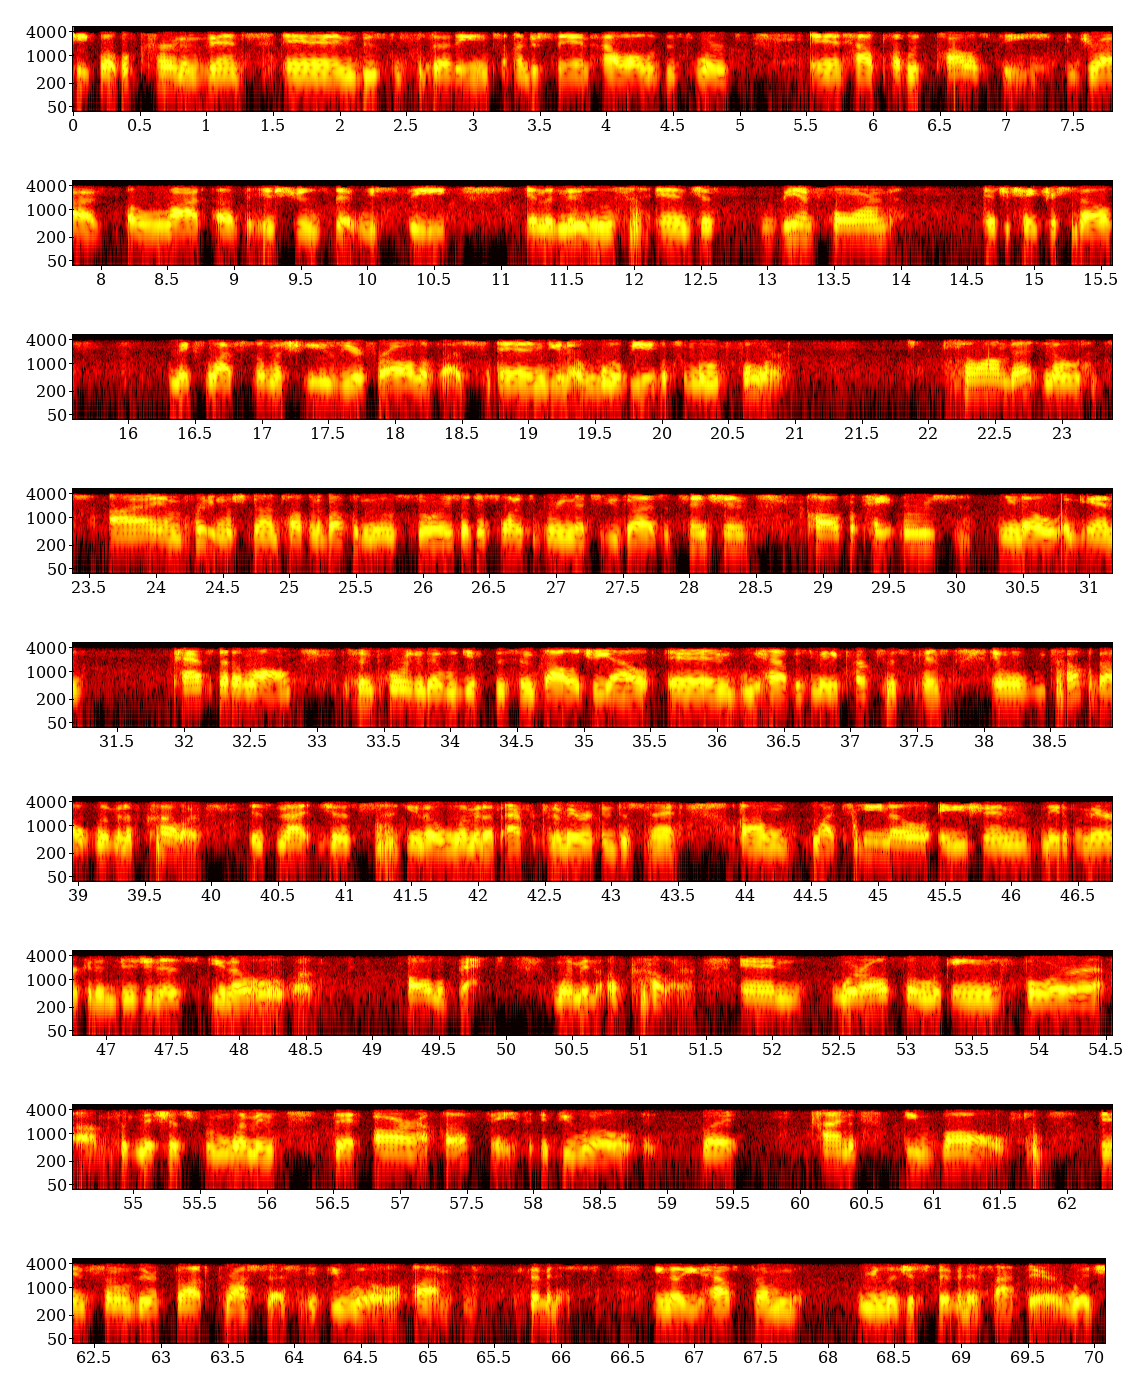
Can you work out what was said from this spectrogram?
keep up with current events and do some studying to understand how all of this works and how public policy drives a lot of the issues that we see in the news and just be informed, educate yourself, makes life so much easier for all of us and, you know, we'll be able to move forward. So on that note, I am pretty much done talking about the news stories. I just wanted to bring that to you guys' attention. Call for papers, you know, again, pass that along. It's important that we get this anthology out and we have as many participants. And when we talk about women of color, it's not just, you know, women of African American descent. Um, Latino, Asian, Native American, Indigenous, you know, all of that women of color. And we're also looking for um, submissions from women that are of faith, if you will, but kind of evolved in some of their thought process, if you will, um, feminists. You know, you have some religious feminists out there, which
